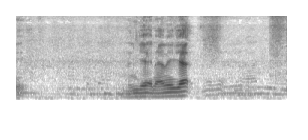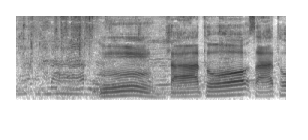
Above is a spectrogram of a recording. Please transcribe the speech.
นี่มันเยอะนะไม่เยอะ อืม สาธุ สาธุ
